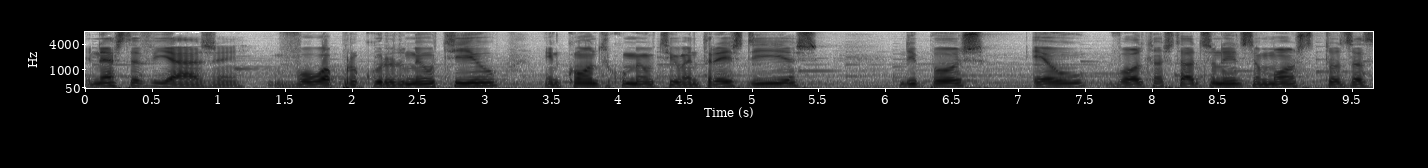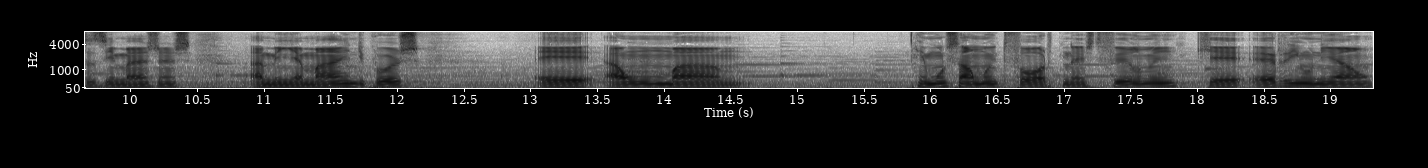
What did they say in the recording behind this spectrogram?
e nesta viagem vou à procura do meu tio, encontro com o meu tio em três dias, depois eu volto aos Estados Unidos, eu mostro todas essas imagens à minha mãe, depois é, há uma emoção muito forte neste filme que é a reunião.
